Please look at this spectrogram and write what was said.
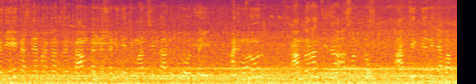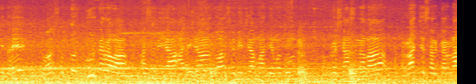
कधीही कसल्या प्रकारचं काम करण्यासाठी त्याची मानसिकता अनुकूल होत नाही. आणि म्हणून कामगारांची जो असंतोष आर्थिक देण्याच्या बाबतीत आहे तो असंतोष दूर करावा असं मी या आजच्या द्वारसभेच्या माध्यमातून प्रशासनाला राज्य सरकारला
